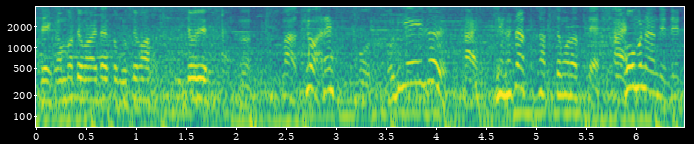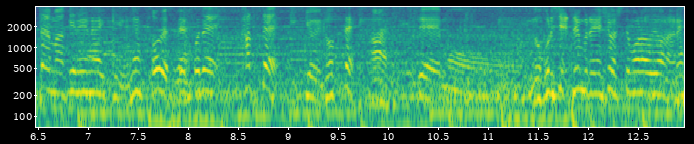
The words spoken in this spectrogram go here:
で頑張ってもらいたいと思ってます、以上です。うん。まあ今日はねもうとりあえずはい。手堅く勝ってもらって、はい。ホームなんで絶対負けれないっていうねそうですね。ここで勝って勢いに乗ってはい。でもう残り試合全部連勝してもらうようなね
